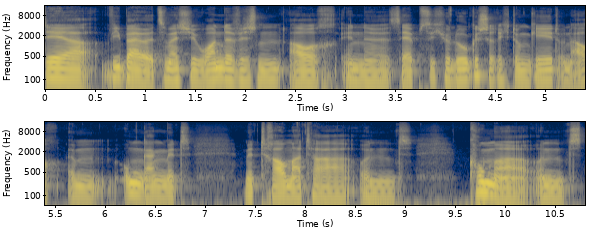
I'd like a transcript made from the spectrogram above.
der wie bei zum Beispiel WandaVision auch in eine sehr psychologische Richtung geht und auch im Umgang mit, mit Traumata und Kummer und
